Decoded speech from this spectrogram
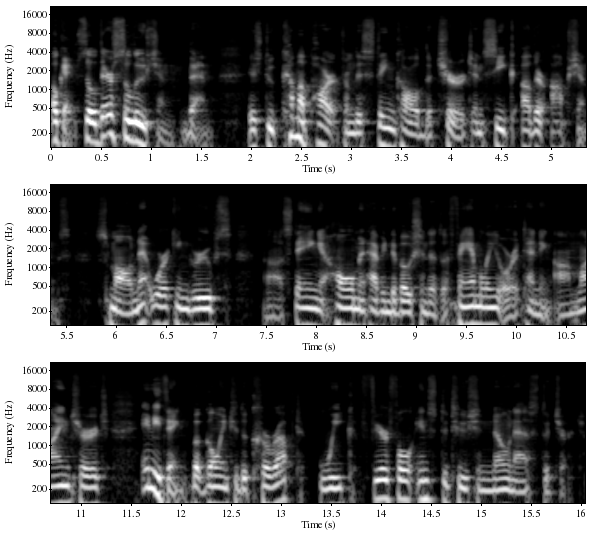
Okay, so their solution then is to come apart from this thing called the church and seek other options small networking groups, uh, staying at home and having devotions as a family, or attending online church, anything but going to the corrupt, weak, fearful institution known as the church.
